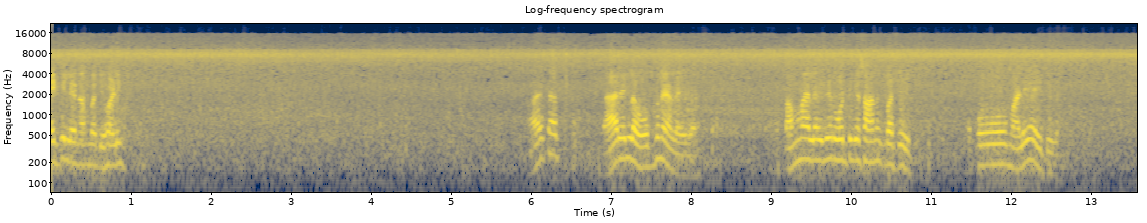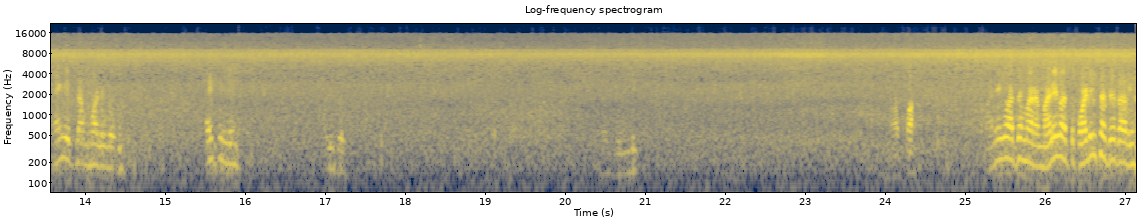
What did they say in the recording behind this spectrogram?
ಸೈಕಿಲ್ ನಂಬದಿ ಹೊಳಿ. ಆಯ್ತಾಯ್ತು ಯಾರಿಲ್ಲ ಒಬ್ಬನೇ ಅಲ್ಲ ಈಗ. ತಮ್ಮ ಎಲ್ಲ ಇದ್ರೆ ಒಟ್ಟಿಗೆ ಸ್ನಾನಕ್ಕೆ ಬರ್ತೀವಿ. ಅಪ್ಪೋ, ಮಳೆ ಆಯ್ತು ಈಗ. ಹೆಂಗಿತ್ತು ನಮ್ಮ ಹೊಳಿ ಬಗ್ಗೆ ಆಯ್ತಿಲ್ಲ ಅಪ್ಪ, ಮನೆಗೆ ಬತ್ತೆ ಮರ ಮಳೆ ಬತ್ತು ಕೊಡಿ ಸದ್ಯ ತರಲ್ಲ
